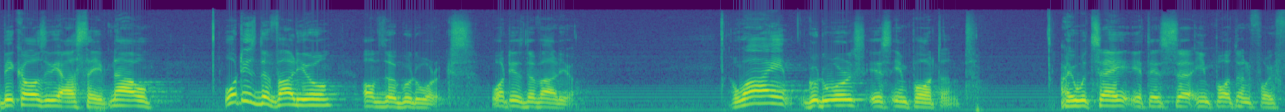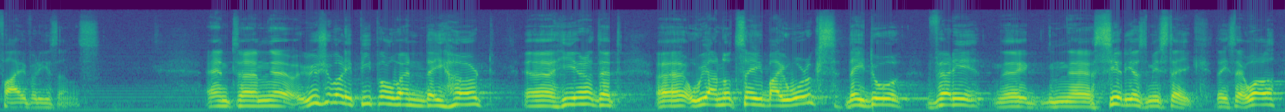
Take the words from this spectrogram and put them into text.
Because we are saved. Now, what is the value of the good works? What is the value? Why good works is important? I would say it is uh, important for five reasons. And um, uh, usually, people, when they heard, uh, hear that uh, we are not saved by works, they do very uh, uh, serious mistake. They say, well,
